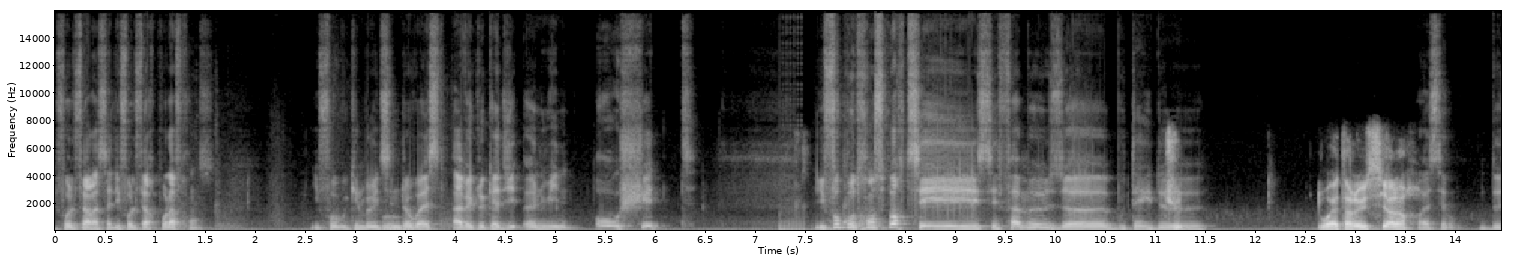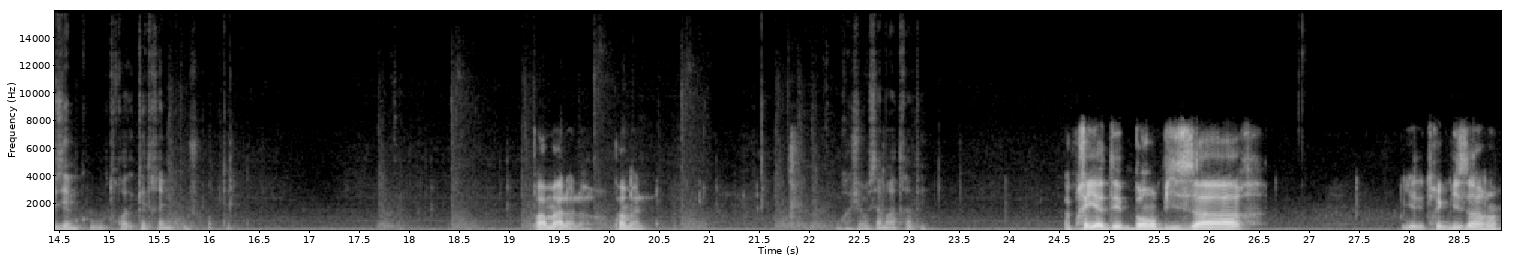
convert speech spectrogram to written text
Il faut le faire la salle, il faut le faire pour la France. Il faut Weekend Marines in the West avec le caddie Unwin. Oh shit. Il faut qu'on transporte ces, ces fameuses euh, bouteilles de... Tu- Ouais, t'as réussi alors? Ouais c'est bon. Deuxième coup, trois, quatrième coup je crois peut-être. Pas mal alors. Pas mal. Ouais, j'ai réussi à me rattraper. Après, il y a des bancs bizarres. Il y a des trucs bizarres, hein.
